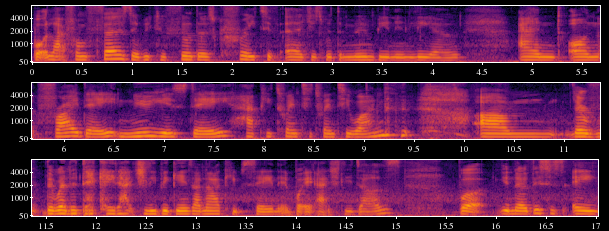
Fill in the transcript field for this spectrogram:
But like from Thursday, we can feel those creative urges with the moon being in Leo. And on Friday, New Year's Day, happy 2021. um, the, the, when the decade actually begins. I know I keep saying it, but it actually does. But you know, this is a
